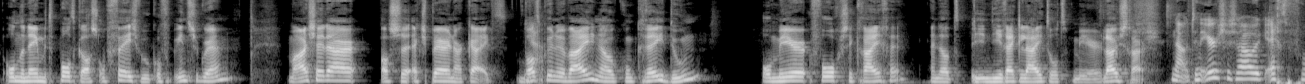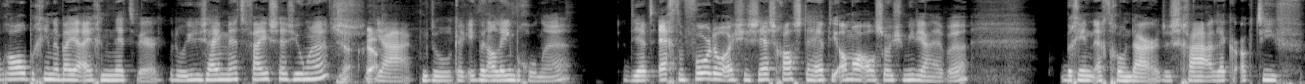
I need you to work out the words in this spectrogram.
Ondernemend Podcast op Facebook of op Instagram. Maar als jij daar als eh, expert naar kijkt, wat Ja. kunnen wij nou concreet doen om meer volgers te krijgen? En dat indirect leidt tot meer luisteraars. Nou, ten eerste zou ik echt vooral beginnen bij je eigen netwerk. Ik bedoel, jullie zijn met vijf, zes jongens. Ja. Ja. ik bedoel, kijk, ik ben alleen begonnen. Je hebt echt een voordeel als je zes gasten hebt die allemaal al social media hebben. Begin echt gewoon daar. Dus ga lekker actief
